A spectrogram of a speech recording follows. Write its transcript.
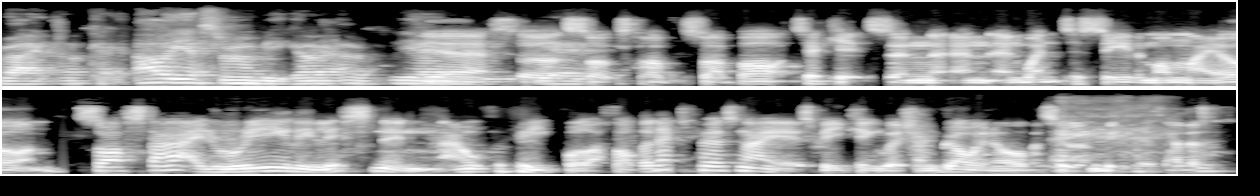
Right. Okay. Oh yes, I remember you going. uh, yeah. Yeah, so, yeah. So, so so I bought tickets and, and and went to see them on my own. So I started really listening out for people. I thought the next person I hear speak English, I'm going over to them because I just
